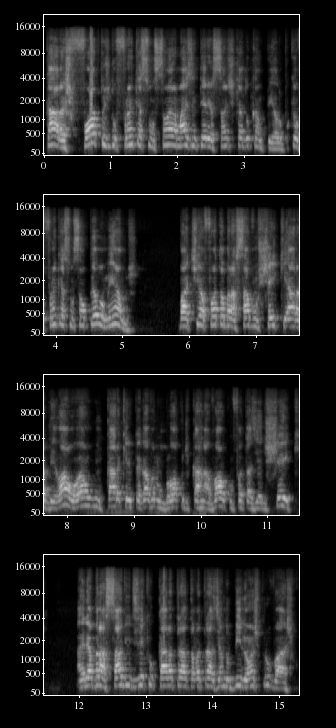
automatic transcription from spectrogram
Cara, as fotos do Frank Assunção eram mais interessantes que a do Campelo, porque o Frank Assunção, pelo menos, batia foto, abraçava um shake árabe lá, ou é um cara que ele pegava num bloco de carnaval com fantasia de shake, aí ele abraçava e dizia que o cara estava tra trazendo bilhões para o Vasco.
